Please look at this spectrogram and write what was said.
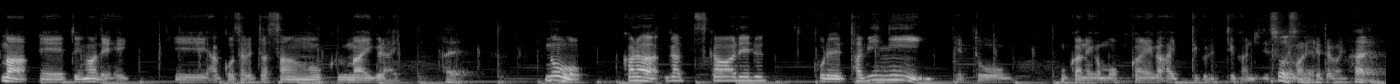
まあ、えっ、と、今までへ、えー発行された3億枚ぐらいはい、のからが使われる、これ、たびに、えっと、お金がもお金が入ってくるっていう感じですね、そうですねマルケタが。はい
